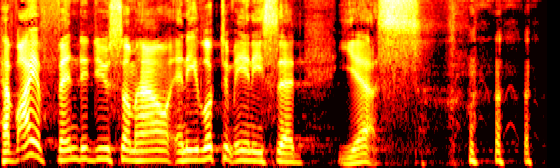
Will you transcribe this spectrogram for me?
have I offended you somehow? And he looked at me and he said, Yes.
